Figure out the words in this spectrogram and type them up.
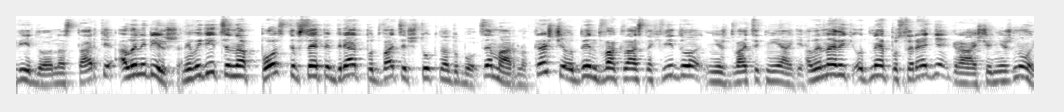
відео на старті, але не більше. Не ведіться на пости все підряд по 20 штук на добу. Це марно. Краще один-два класних відео, ніж 20 ніяких. Але навіть одне посереднє краще, ніж нуль.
